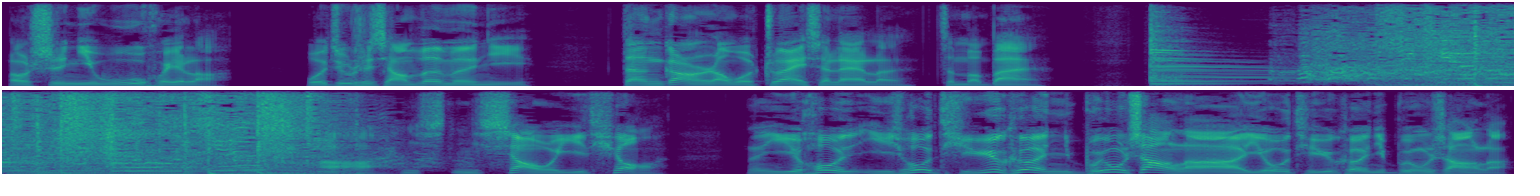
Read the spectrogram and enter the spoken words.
老师，你误会了，我就是想问问你，单杠让我拽下来了怎么办？啊，你你吓我一跳。那以后以后体育课你不用上了啊！以后体育课你不用上了。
